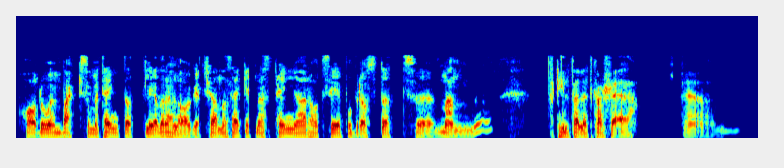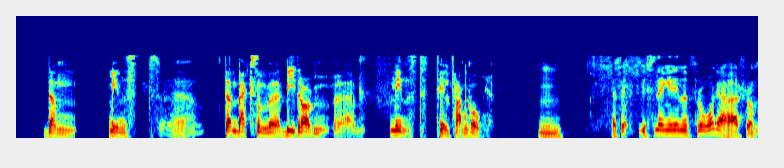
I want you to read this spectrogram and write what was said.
har då en back som är tänkt att leda det här laget, tjäna säkert mest pengar, ha ett C på bröstet, eh, men för tillfället kanske är eh, den minst, eh, den back som eh, bidrar minst till framgång. Mm. Jag ser, vi slänger in en fråga här som,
